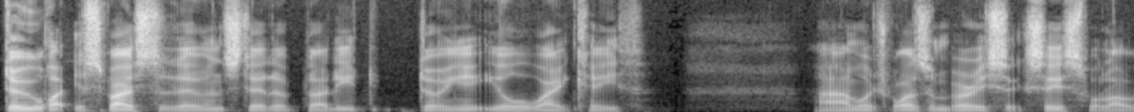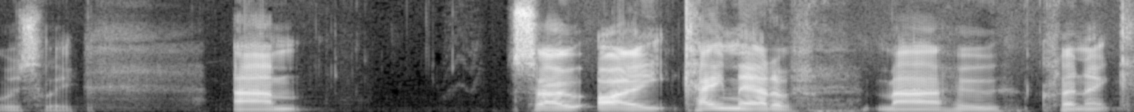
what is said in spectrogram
do what you're supposed to do instead of bloody doing it your way, Keith, uh, which wasn't very successful, obviously. Um, so I came out of Mahu Clinic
